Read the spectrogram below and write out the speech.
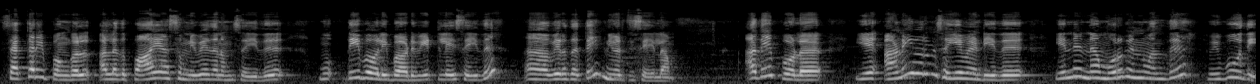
சர்க்கரை பொங்கல் அல்லது பாயாசம் நிவேதனம் செய்து மு- தீப வழிபாடு வீட்டிலே செய்து விரதத்தை நிவர்த்தி செய்யலாம். அதே போல அனைவரும் செய்ய வேண்டியது என்னென்ன முருகன் வந்து விபூதி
